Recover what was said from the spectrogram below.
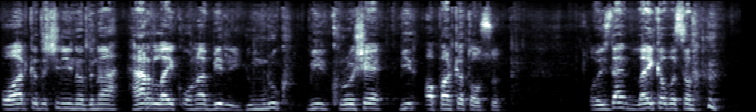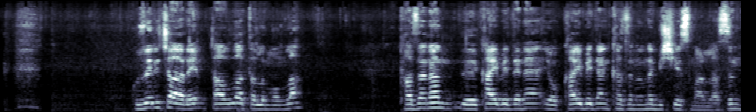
O arkadaşın inadına her like ona bir yumruk, bir kroşe, bir aparkat olsun. O yüzden like'a basalım. Kuzeni çağırayım. Tavla atalım onunla. Kazanan e, kaybedene yok kaybeden kazanana bir şey ısmarlasın.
